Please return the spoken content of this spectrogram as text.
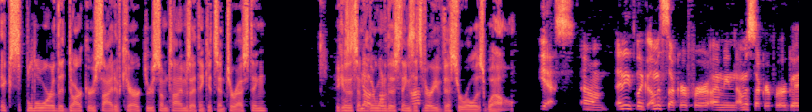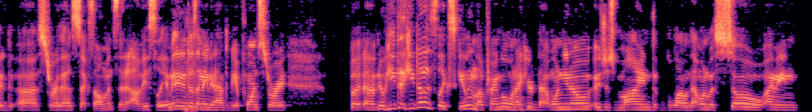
explore the darker side of characters sometimes I think it's interesting because it's No, another one of those things that's very visceral as well. Yes. Um, any like I'm a sucker for. I mean, I'm a sucker for a good uh, story that has sex elements in it. Obviously, I mean, it doesn't even have to be a porn story. But uh, no, he he does like scaling love triangle. When I heard that one, you know, it was just mind blown. That one was so. I mean,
